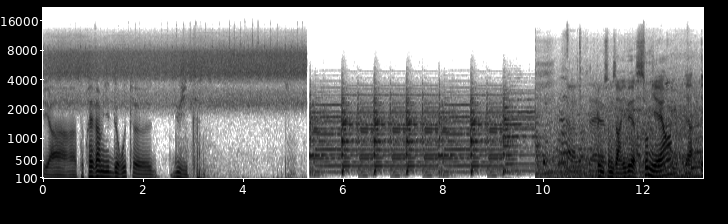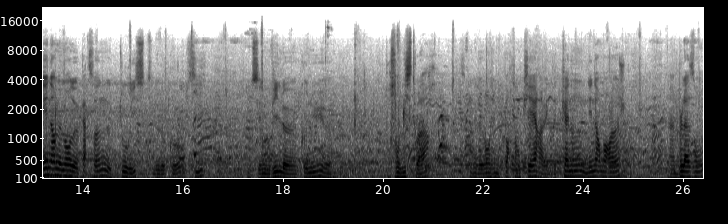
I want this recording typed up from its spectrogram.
C'est à à peu près 20 minutes de route du gîte. Nous sommes arrivés à Sommières. Il y a énormément de personnes, de touristes, de locaux aussi. C'est une ville euh, connue euh, pour son histoire. On est devant une porte en pierre avec des canons, une énorme horloge, un blason.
